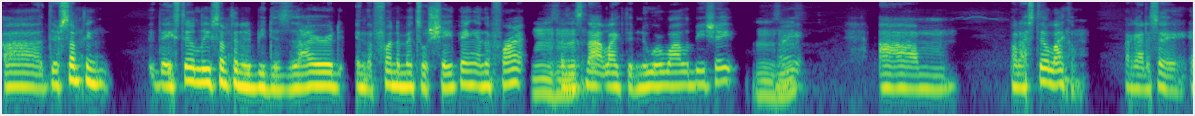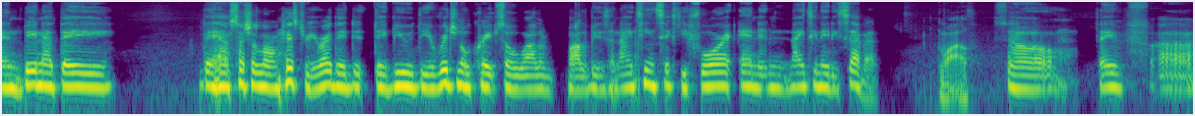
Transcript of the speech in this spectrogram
uh, there's something they still leave something to be desired in the fundamental shaping in the front because hmm it's not like the newer wallaby shape, hmm right? Um, but I still like them. I gotta say, and being that they they have such a long history, right? They de- debuted the original crepe walla- wallabies in 1964 and in 1987. Wild. So they've uh,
